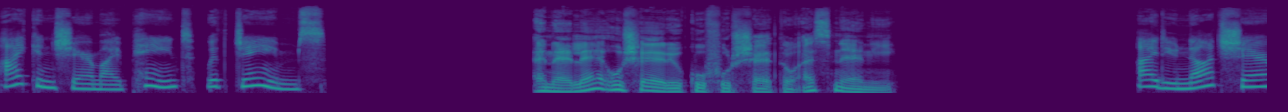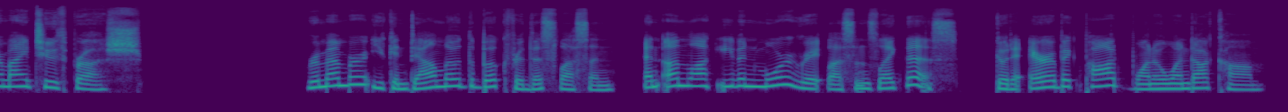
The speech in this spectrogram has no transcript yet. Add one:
I can share my paint with James. أنا لا أشارك فرشاة أسناني I do not share my toothbrush. Remember, you can download the book for this lesson and unlock even more great lessons like this. Go to ArabicPod101.com.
